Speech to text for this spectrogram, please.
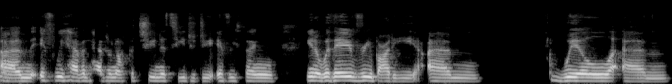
um, if we haven't had an opportunity to do everything, you know, with everybody, um, we'll um,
